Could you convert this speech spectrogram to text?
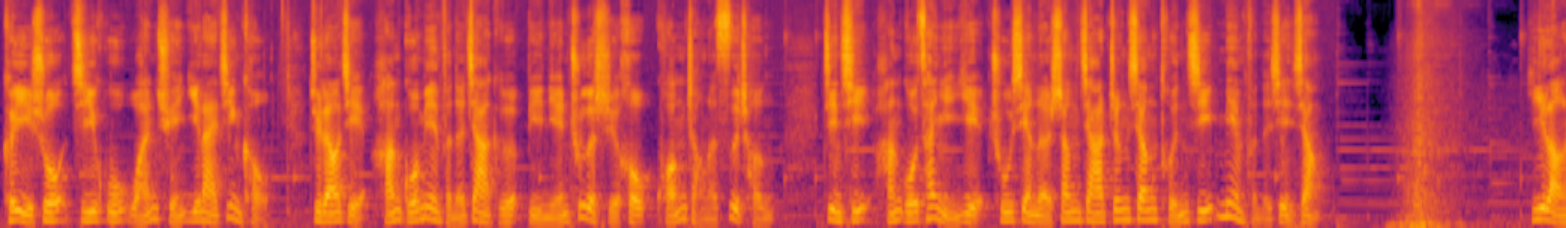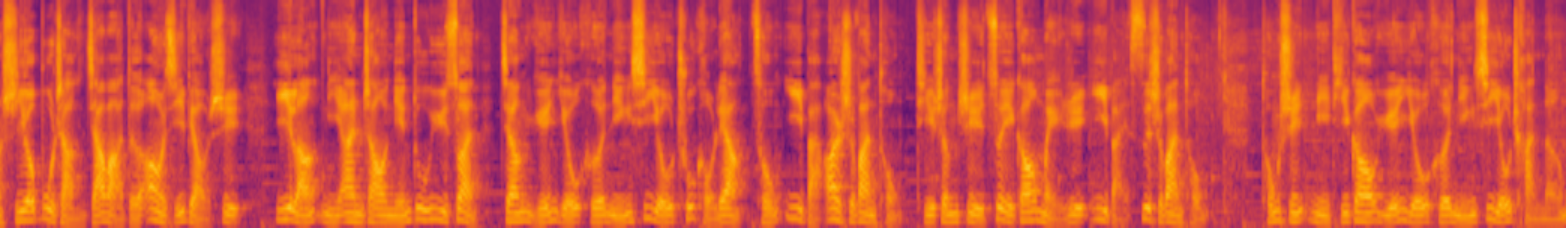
可以说几乎完全依赖进口。据了解，韩国面粉的价格比年初的时候狂涨了四成。近期，韩国餐饮业出现了商家争相囤积面粉的现象。伊朗石油部长贾瓦德·奥吉表示，伊朗拟按照年度预算，将原油和凝稀油出口量从一百二十万桶提升至最高每日一百四十万桶，同时拟提高原油和凝稀油产能。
